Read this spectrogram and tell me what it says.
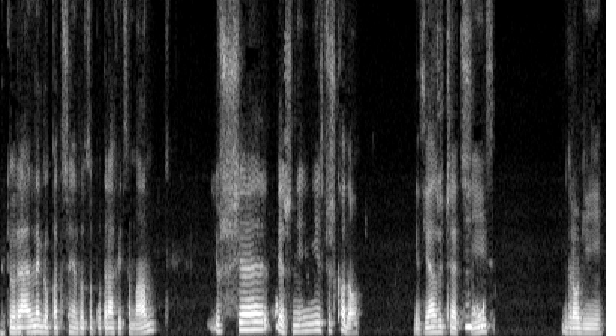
takiego realnego patrzenia to, co potrafię, co mam, już się, wiesz, nie, nie jest przeszkodą. Więc ja życzę Ci, drogi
